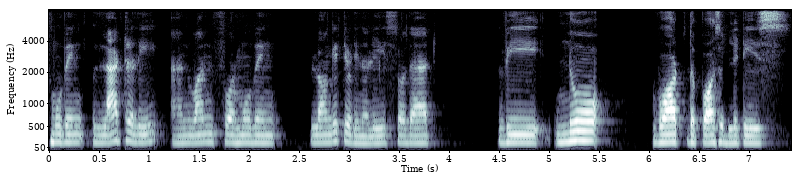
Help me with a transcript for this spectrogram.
moving laterally and one for moving longitudinally so that we know what the possibilities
